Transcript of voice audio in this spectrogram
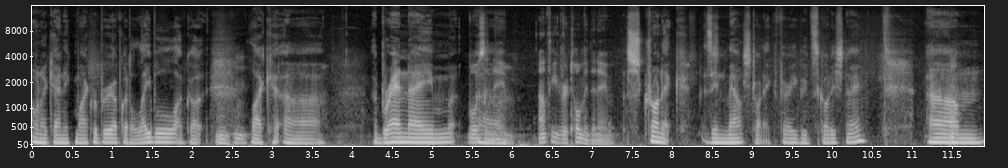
on organic microbrew i've got a label i've got hmm like uh, a brand name. What was the uh, name? I don't think you've ever told me the name. Stronach, as in Mount Stronach. Very good Scottish name. Um,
